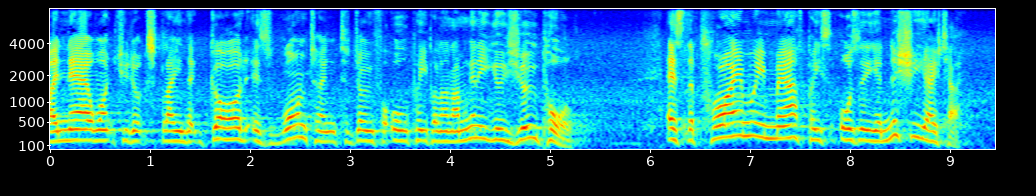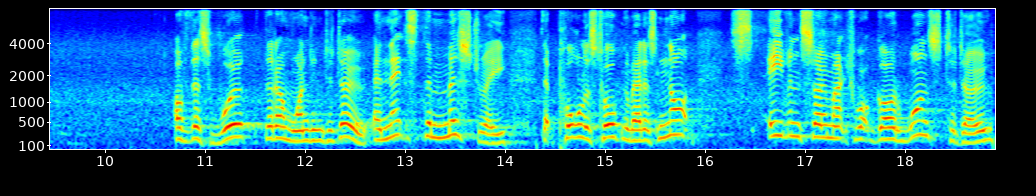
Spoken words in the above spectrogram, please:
I now want you to explain that God is wanting to do for all people, and I'm going to use you, Paul, as the primary mouthpiece or the initiator of this work that I'm wanting to do. And that's the mystery that Paul is talking about. It's not even so much what God wants to do,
